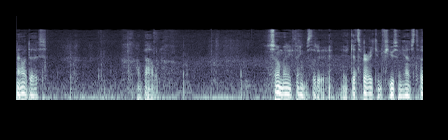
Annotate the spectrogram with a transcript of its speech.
nowadays about so many things that it, it gets very confusing as to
